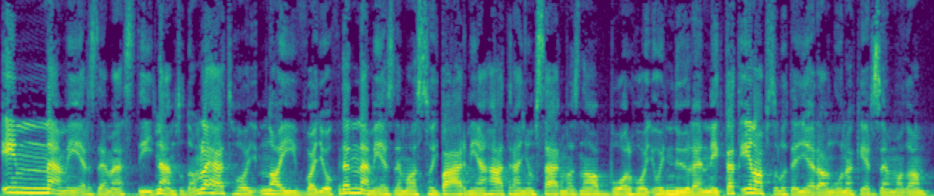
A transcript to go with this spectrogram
Én nem érzem ezt így, nem tudom, lehet, hogy naív vagyok, de nem érzem azt, hogy bármilyen hátrányom származna abból, hogy, hogy nő lennék. Tehát én abszolút egyenrangúnak érzem magam.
